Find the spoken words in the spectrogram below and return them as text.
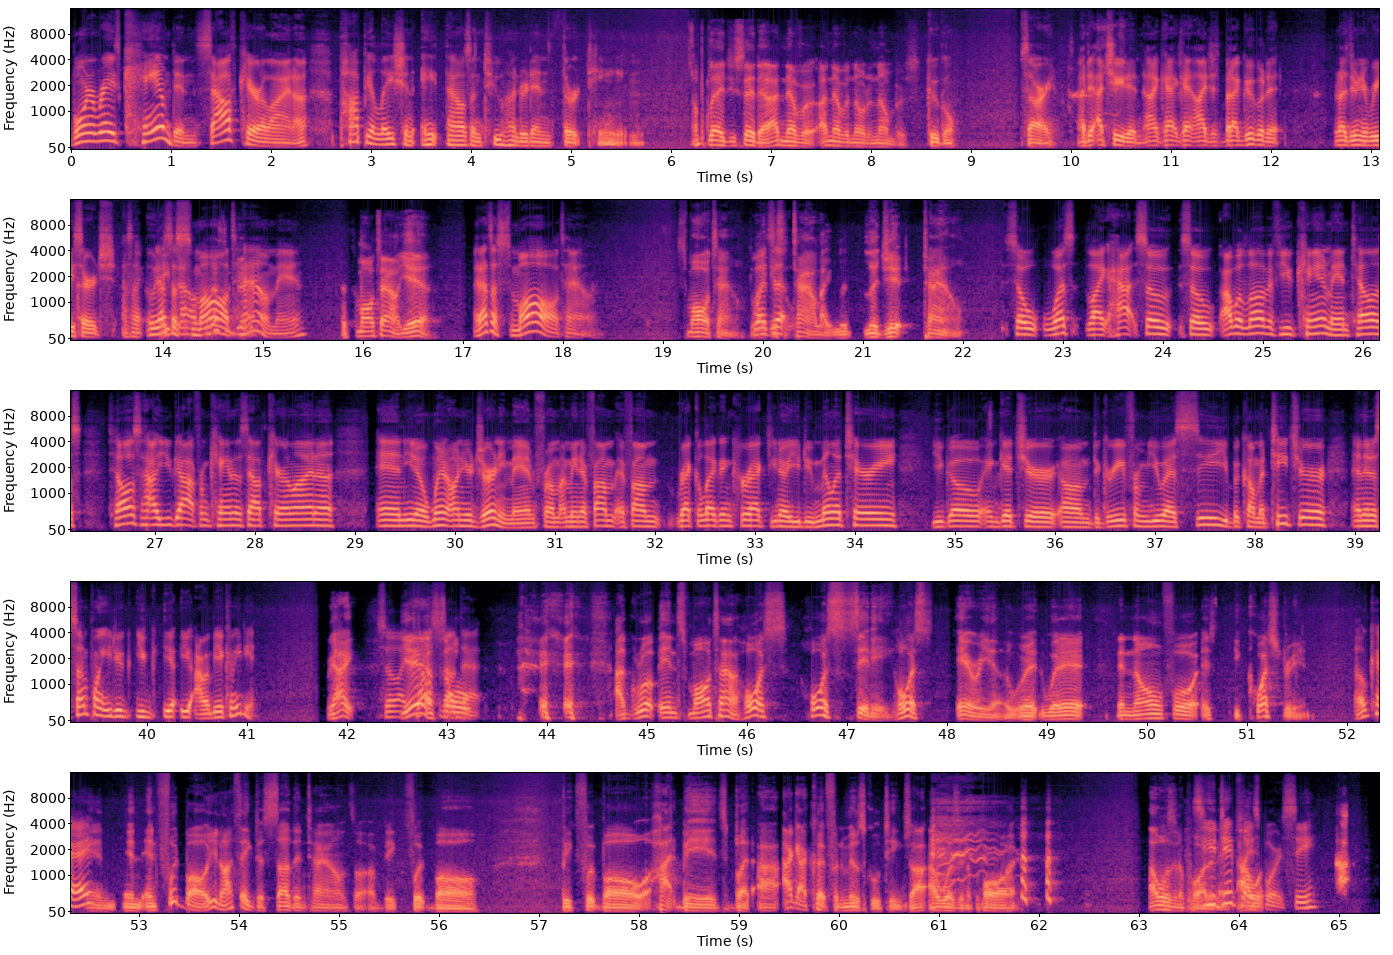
Born and raised Camden, South Carolina. Population eight thousand two hundred and thirteen. I'm glad you said that. I never I never know the numbers. Google. Sorry, I, I cheated. I can't, can't. I just, but I googled it when I was doing your research. I was like, "Oh, that's a small that's a good- town, man. A small town, yeah. Like, that's a small town." Small town. Like What's it's that- a town, like le- legit town. So what's like how? So so I would love if you can, man. Tell us tell us how you got from Camden, South Carolina, and you know went on your journey, man. From I mean, if I'm if I'm recollecting correct, you know, you do military. You go and get your um, degree from USC. You become a teacher, and then at some point you do. You, you, you I would be a comedian. Right. So like, Yeah, tell us about so- that. I grew up in small town, horse horse city, horse area, where, where they're known for equestrian Okay. and, and and football. You know, I think the southern towns are big football, big football hotbeds. But uh, I got cut from the middle school team, so I, I wasn't a part. I wasn't a part. Of it. So you that. did I play wa- sports, see?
